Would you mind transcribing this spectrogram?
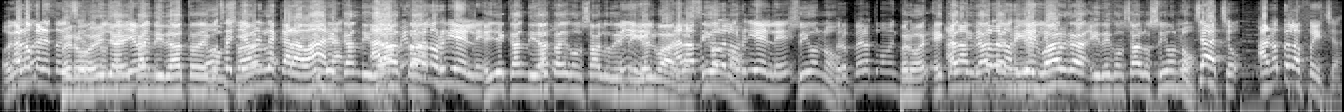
Oiga lo que le estoy Pero ella es candidata de Gonzalo. No se lleven de caravana. Ella es candidata. de los rieles. Ella es candidata de Gonzalo de Miguel Vargas. Al amigo de los rieles. ¿Sí o no? Pero espérate un momento. Pero es candidata de, Miguel Vargas y de Gonzalo, ¿sí o no? Muchacho, anota la fecha.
